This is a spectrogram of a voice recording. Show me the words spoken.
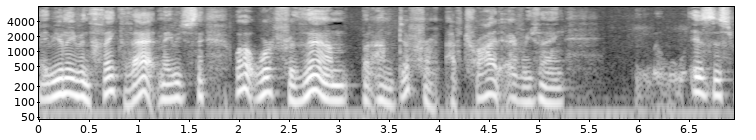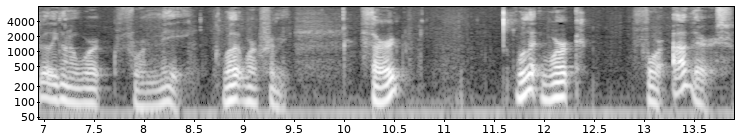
Maybe you don't even think that. Maybe you just think, well, it worked for them, but I'm different. I've tried everything. Is this really going to work for me? Will it work for me? Third, will it work for others?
